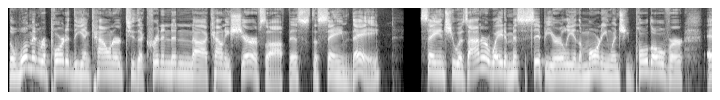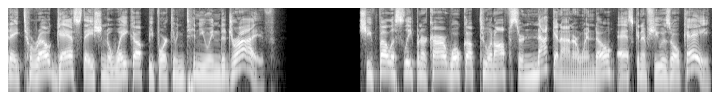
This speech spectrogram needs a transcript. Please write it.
The woman reported the encounter to the Crittenden uh, County Sheriff's Office the same day, saying she was on her way to Mississippi early in the morning when she pulled over at a Turrell gas station to wake up before continuing to drive. She fell asleep in her car, woke up to an officer knocking on her window, asking if she was okay.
